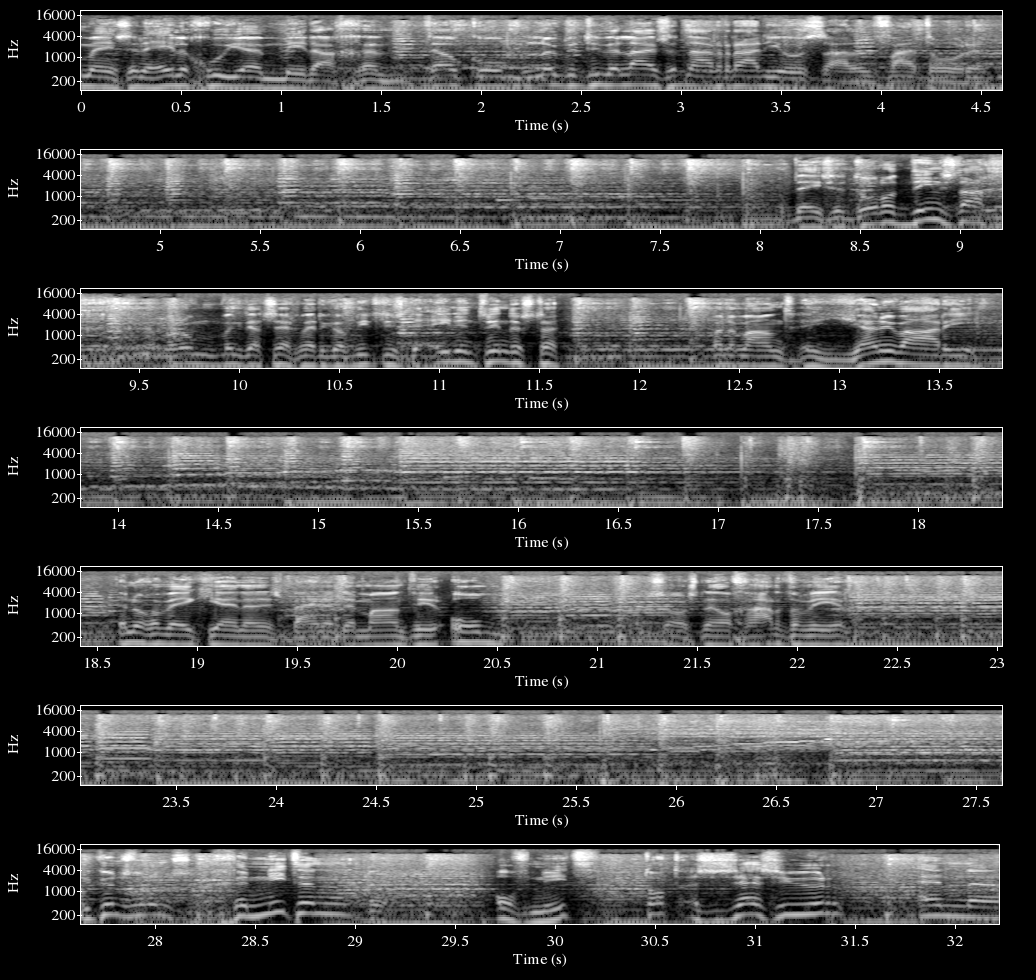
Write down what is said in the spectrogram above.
Mensen, een hele goede middag. Welkom, leuk dat u weer luistert naar Radio Salvatore. Op deze dolle dinsdag, waarom ik dat zeg weet ik ook niet, het is de 21ste van de maand januari. En nog een weekje en dan is bijna de maand weer om. Zo snel gaat het alweer. U kunt van ons genieten, of niet, tot 6 uur. En uh,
